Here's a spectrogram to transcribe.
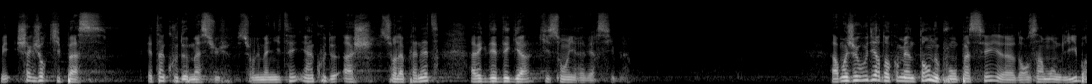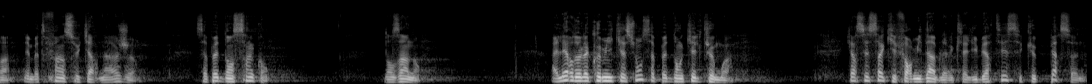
mais chaque jour qui passe, est un coup de massue sur l'humanité et un coup de hache sur la planète avec des dégâts qui sont irréversibles. Alors moi je vais vous dire dans combien de temps nous pouvons passer euh, dans un monde libre et mettre fin à ce carnage. Ça peut être dans cinq ans, dans un an. À l'ère de la communication, ça peut être dans quelques mois. Car c'est ça qui est formidable avec la liberté, c'est que personne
